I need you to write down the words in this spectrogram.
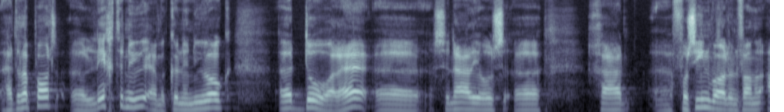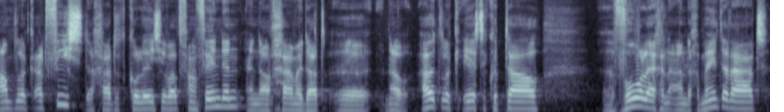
het rapport ligt er nu en we kunnen nu ook door. Hè. scenario's gaan uh, voorzien worden van een ambtelijk advies. Daar gaat het college wat van vinden. En dan gaan we dat uh, nou, uiterlijk eerste kwartaal uh, voorleggen aan de gemeenteraad.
